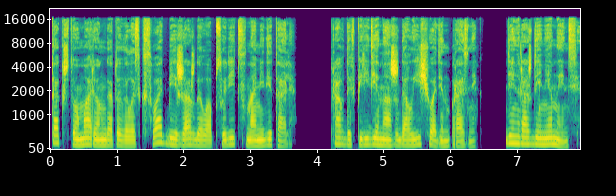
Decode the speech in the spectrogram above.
так что Марион готовилась к свадьбе и жаждала обсудить с нами детали. Правда, впереди нас ждал еще один праздник — день рождения Нэнси.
